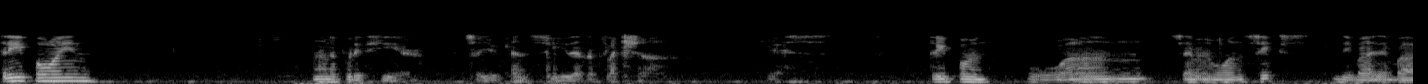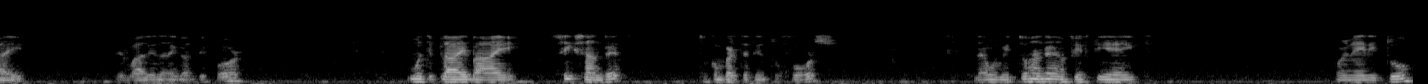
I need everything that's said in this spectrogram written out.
3 point I'm gonna put it here so you can see the reflection 3.1716 divided by the value that I got before, multiplied by 600 to convert it into force. That will be 258.82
